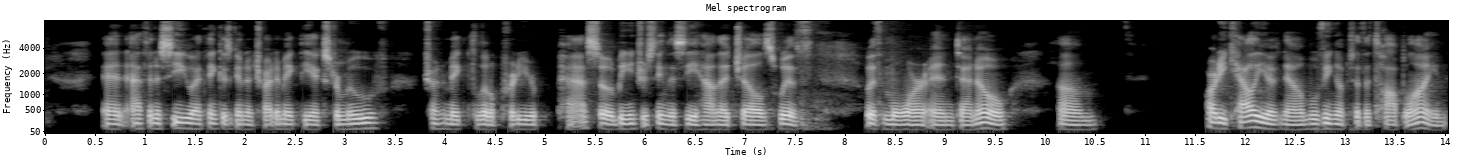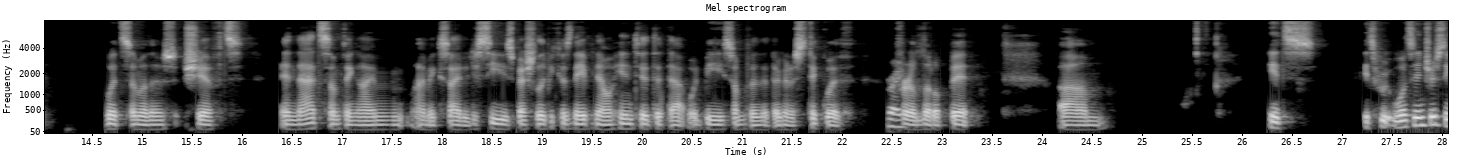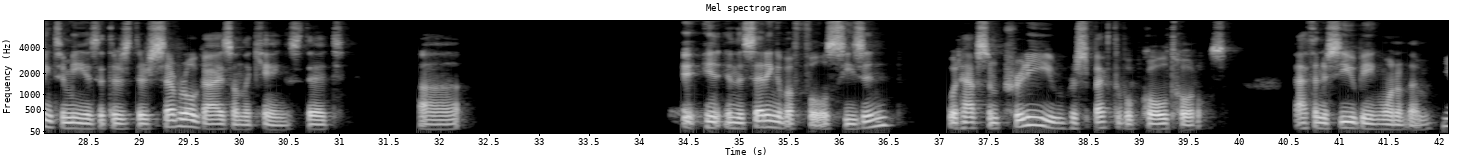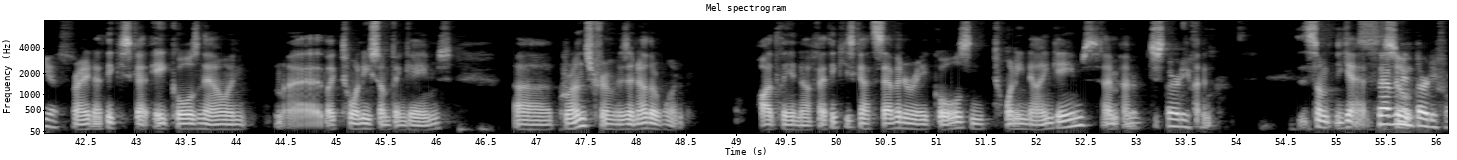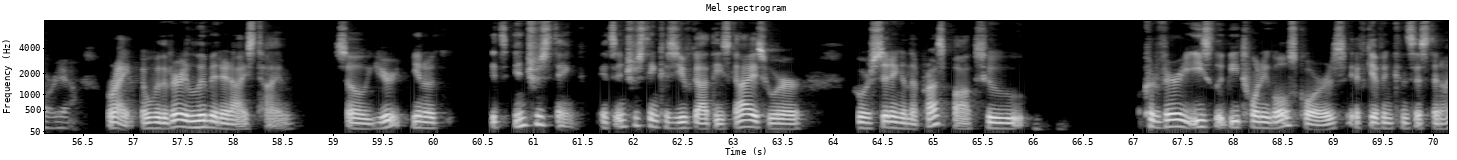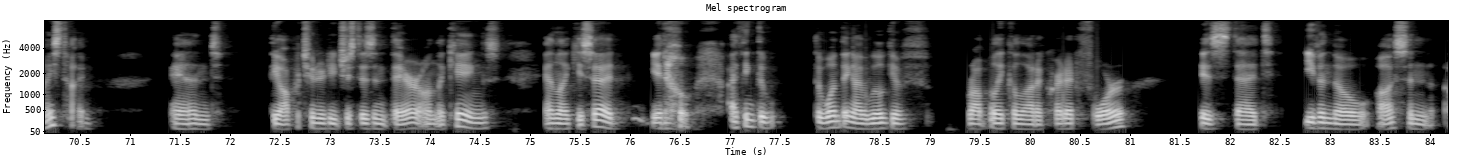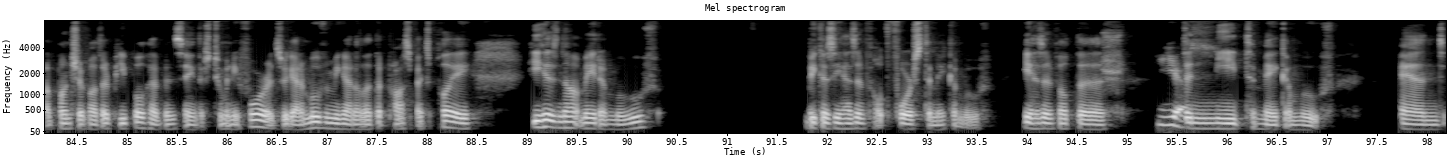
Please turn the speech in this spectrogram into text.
And Athanasiou I think is going to try to make the extra move trying to make the little prettier pass. So it'd be interesting to see how that gels with with Moore and Danault. Um Artie Kaliyev now moving up to the top line with some of those shifts and that's something I'm I'm excited to see, especially because they've now hinted that that would be something that they're going to stick with right. for a little bit. Um, it's it's what's interesting to me is that there's there's several guys on the Kings that, uh, in, in the setting of a full season, would have some pretty respectable goal totals. Athanasiou being one of them yes right? I think he's got eight goals now in uh, like 20 something games. Uh, Grundström is another one, oddly enough. I think he's got seven or eight goals in 29 games. I'm, I'm just 34 some, yeah. 7 so- and 34 yeah Right, and with a very limited ice time. So you're, you know, it's interesting. It's interesting because you've got these guys who are who are sitting in the press box who could very easily be 20 goal scorers if given consistent ice time. And the opportunity just isn't there on the Kings. And like you said, you know, I think the the one thing I will give Rob Blake a lot of credit for is that even though us and a bunch of other people have been saying there's too many forwards, we got to move them, you got to let the prospects play, he has not made a move because he hasn't felt forced to make a move. He hasn't felt the yes the need to make a move. And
